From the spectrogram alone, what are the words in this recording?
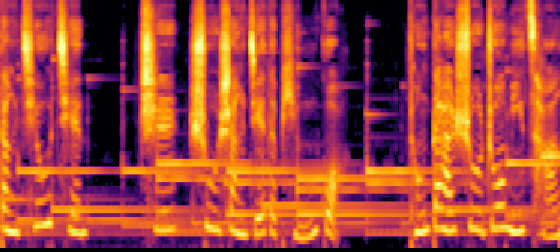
荡秋千，吃树上结的苹果，同大树捉迷藏。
